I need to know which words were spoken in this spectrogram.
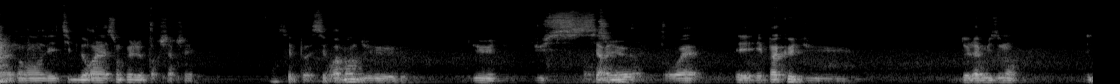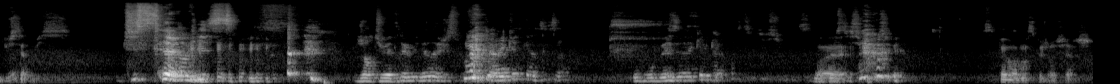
euh, dans les types de relations que je peux rechercher. C'est vraiment du, du, sérieux, ouais, et, pas que du, de l'amusement et du service. Du service Genre, tu vas être rémunéré juste pour avec quelqu'un, c'est ça? Ou pour baiser avec c'est la prostitution. C'est de la Ouais. prostitution. C'est pas vraiment ce que je recherche.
